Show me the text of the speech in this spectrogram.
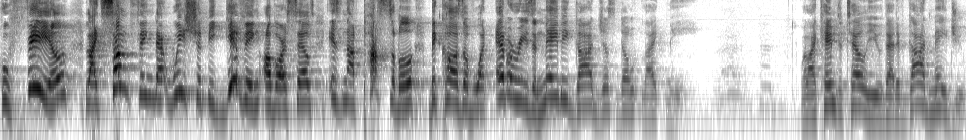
who feel like something that we should be giving of ourselves is not possible because of whatever reason. Maybe God just don't like me. Well, I came to tell you that if God made you,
